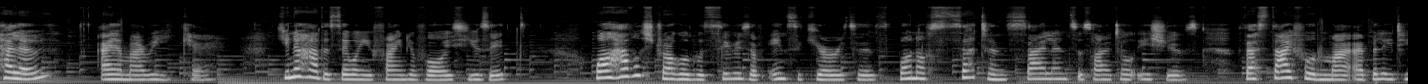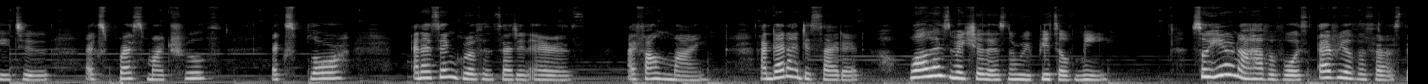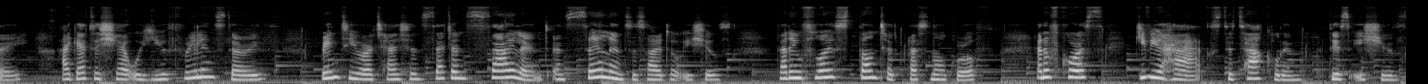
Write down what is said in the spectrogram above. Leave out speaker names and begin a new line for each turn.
Hello, I am Marike. You know how to say when you find your voice, use it? Well, having struggled with series of insecurities born of certain silent societal issues that stifled my ability to express my truth, explore, and attain growth in certain areas, I found mine. And then I decided, well, let's make sure there's no repeat of me. So here on I Have a Voice every other Thursday, I get to share with you thrilling stories, bring to your attention certain silent and salient societal issues that influence stunted personal growth, and of course, give you hacks to tackling these issues.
